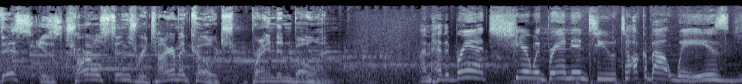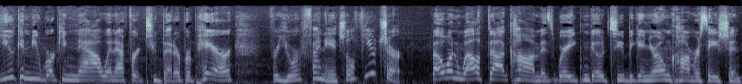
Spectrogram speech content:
This is Charleston's retirement coach, Brandon Bowen. I'm Heather Branch here with Brandon to talk about ways you can be working now in effort to better prepare for your financial future. BowenWealth.com is where you can go to begin your own conversation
